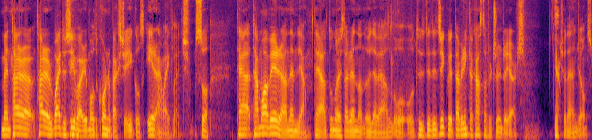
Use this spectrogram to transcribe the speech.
Men tar tar wide receiver i mot cornerbacks til Eagles er en vägledge. Så so, Det det må vara nämligen det att du nöjst att renna en öle väl och och det det trick vet där vi inte kasta för 300 yards. Ja. Så där Jones.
